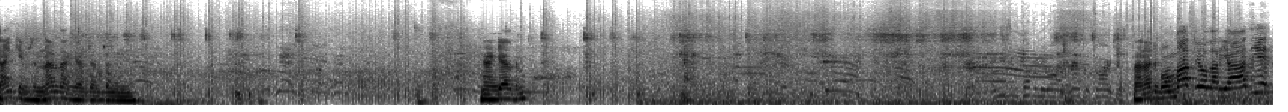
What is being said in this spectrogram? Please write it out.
Sen kimsin? Nereden geleceğim seninle? Ha geldim. Lan hadi bomba atıyorlar ya hadi.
